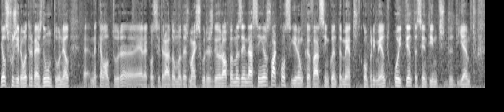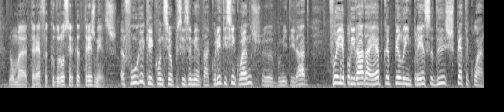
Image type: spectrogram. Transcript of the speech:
Eles fugiram através de um túnel. Eh, Naquela altura eh, era considerada uma das mais seguras da Europa, mas ainda assim eles lá conseguiram cavar 50 metros de comprimento, 80 centímetros de diâmetro, numa tarefa que durou cerca de 3 meses. A fuga, que aconteceu precisamente há 45 anos, eh, bonita idade, foi apelidada à época pela imprensa de espetacular.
